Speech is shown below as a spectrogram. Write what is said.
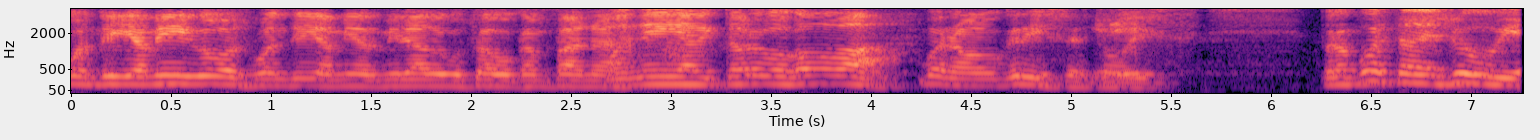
Buen día amigos, buen día mi admirado Gustavo Campana. Buen día, Víctor Hugo, ¿cómo va? Bueno, gris estoy. Gris. Propuesta de lluvia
